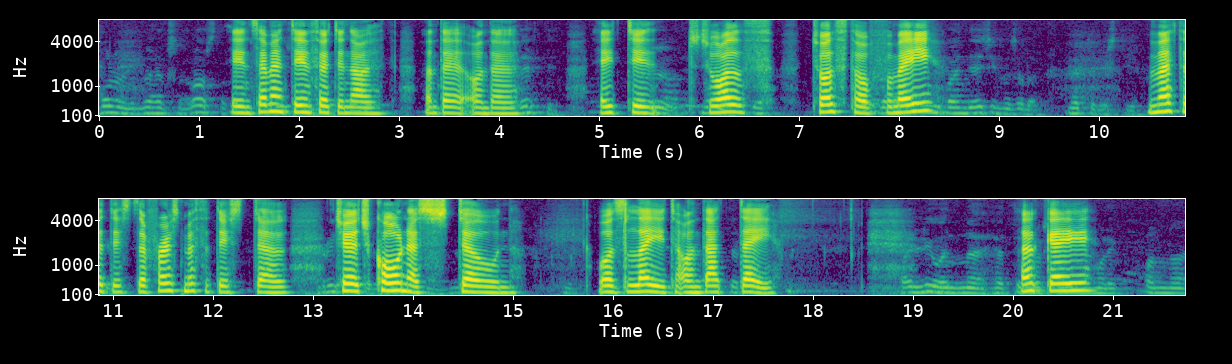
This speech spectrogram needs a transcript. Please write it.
Kolmekümne üheksandal aastal In 1739, on the on the tehti, 18, 12th, 12th of May, Methodist, the first Methodist uh, church cornerstone was laid on that day. et oma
